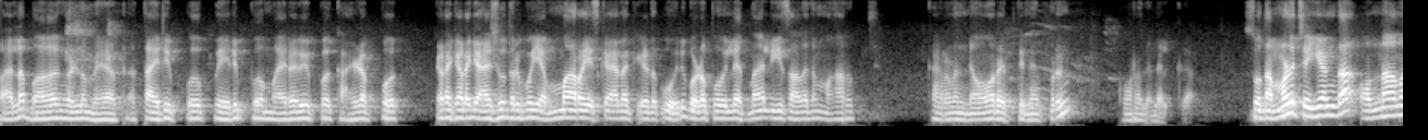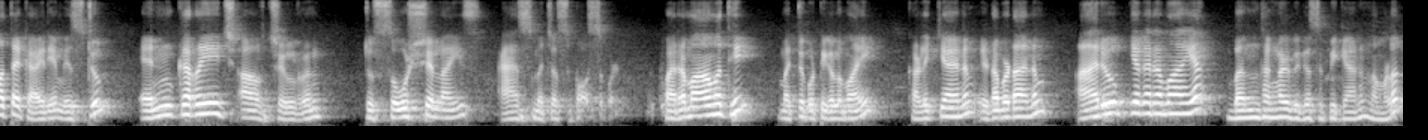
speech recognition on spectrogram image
പല ഭാഗങ്ങളിലും തരിപ്പ് പെരുപ്പ് മരവിപ്പ് കഴപ്പ് ഇടയ്ക്കിടയ്ക്ക് ആശുപത്രി പോയി എം ആർ ഐ സ്കാനൊക്കെ എടുക്കും. ഒരു കുഴപ്പമില്ല എന്നാൽ ഈ സാധനം മാറും. കാരണം നോറെപ്പിനെപ്പറും കുറഞ്ഞു നിൽക്കുക. സോ നമ്മൾ ചെയ്യേണ്ട ഒന്നാമത്തെ കാര്യം is to encourage our children to socialise as much as possible പരമാവധി മറ്റു കുട്ടികളുമായി കളിക്കാനും ഇടപെടാനും ആരോഗ്യകരമായ ബന്ധങ്ങൾ വികസിപ്പിക്കാനും നമ്മൾ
